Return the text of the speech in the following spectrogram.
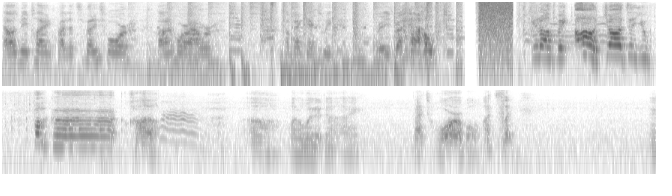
that was me playing Five Nights at Freddy's 4, Haunted Horror Hour. Come back next week. Raise back out. Get off me. Oh, Johnson, you fucker. Oh, oh what a way to die. That's horrible. That's like... Eh.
